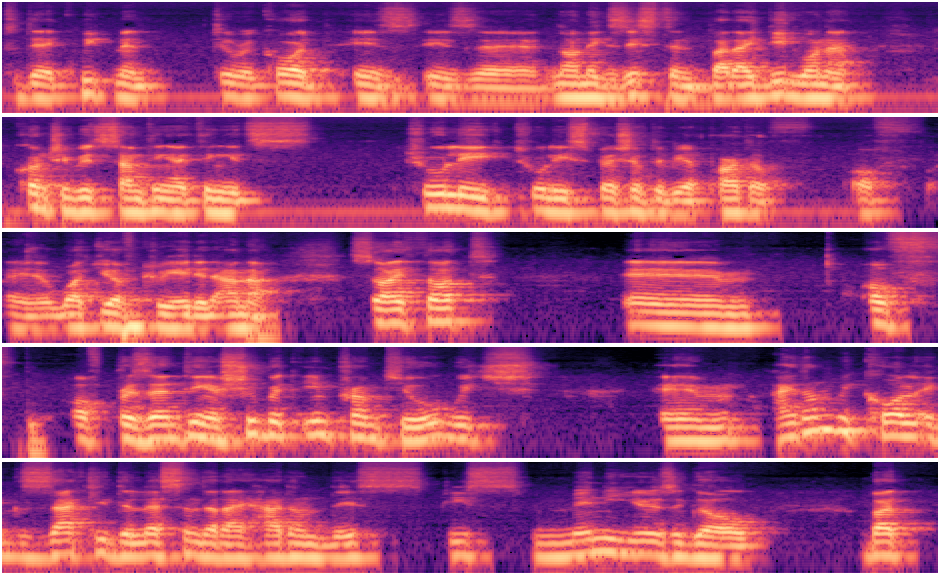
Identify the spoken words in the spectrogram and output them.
to the equipment to record is is uh, non-existent. But I did want to contribute something. I think it's truly truly special to be a part of of uh, what you have created, Anna. So I thought um, of of presenting a Schubert impromptu, which um, I don't recall exactly the lesson that I had on this piece many years ago, but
